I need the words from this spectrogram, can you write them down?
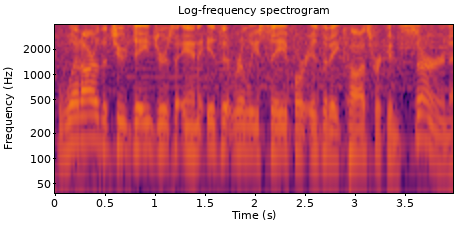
What are the true dangers, and is it really safe, or is it a cause for concern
